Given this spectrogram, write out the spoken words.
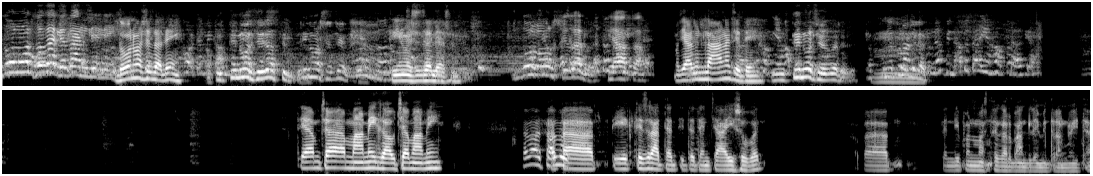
दोन वर्ष झाले दोन वर्ष झाले? तीन वर्षाचे असतील तीन वर्षाचे आहेत. तीन वर्ष झाले असं दोन वर्ष झालं हे आता. म्हणजे अजून लहानच आहे ते. तीन वर्ष झाले. ते आमच्या मामी गावच्या मामी. चला चालू. आता ते एकटेच राहतात तिथं त्यांच्या आईसोबत. आता त्यांनी पण मस्त घर बांधले मित्रांनो इथं.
